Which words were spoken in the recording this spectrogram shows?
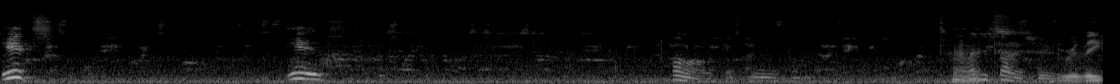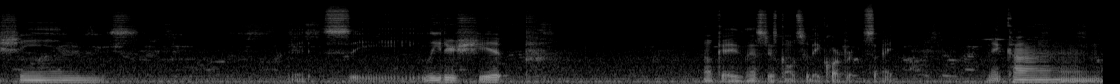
it's it's hold on. I just saw that shit. Relations. Let's see. Leadership. Okay, let's just go to their corporate site. Nick Khan,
